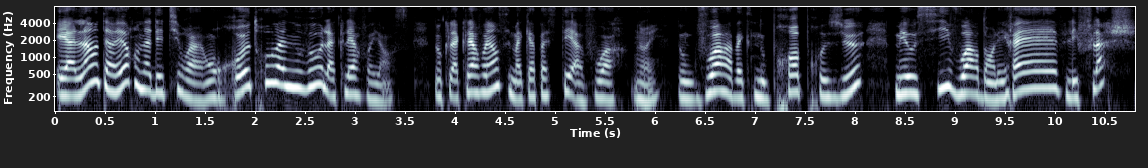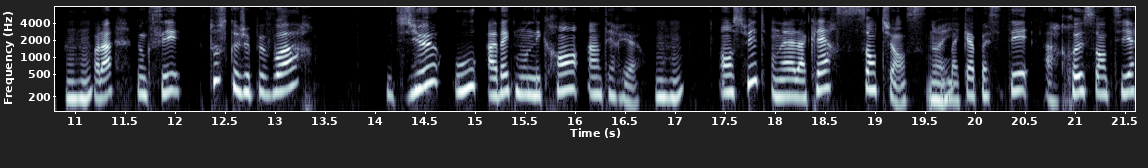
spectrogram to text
Et à l'intérieur, on a des tiroirs. On retrouve à nouveau la clairvoyance. Donc la clairvoyance, c'est ma capacité à voir. Oui. Donc voir avec nos propres yeux, mais aussi voir dans les rêves, les flashs. Mhm. Voilà. Donc c'est tout ce que je peux voir yeux ou avec mon écran intérieur. Mhm. Ensuite, on a la claire sentience, Oui. ma capacité à ressentir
